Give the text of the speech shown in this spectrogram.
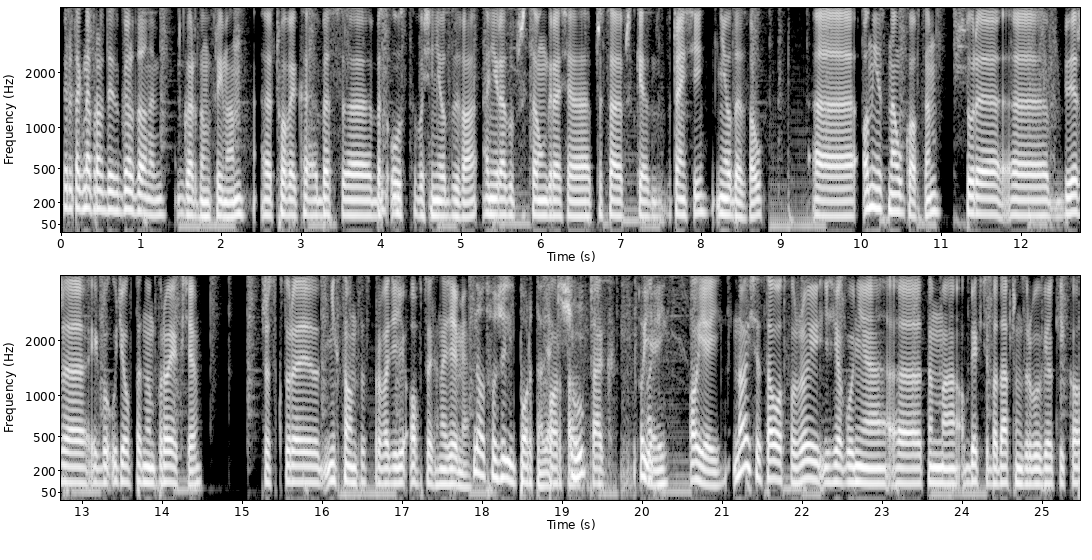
który tak naprawdę jest Gordonem. Gordon Freeman. E, Człowiek e, bez, e, bez ust, bo się nie odzywa. Ani razu przez całą grę się, przez całe wszystkie części nie odezwał. E, on jest naukowcem, który e, bierze jakby udział w pewnym projekcie, przez który niechcący sprowadzili obcych na Ziemię. No, otworzyli portal jakiś. Portal, Ups. tak. Ojej. Ojej. No i się stało, otworzyli i się ogólnie e, tym e, obiekcie badawczym zrobił wielki, ko-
